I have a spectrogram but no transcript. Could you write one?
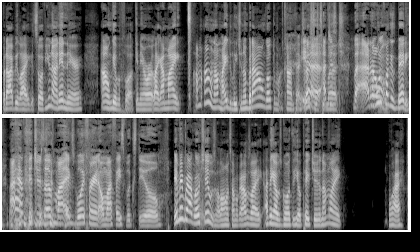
But I'd be like, so if you're not in there, I don't give a fuck. And there or like I might. I'm, I don't know. I might delete your number, but I don't go through my contacts. That's Yeah, just too I much. just. But I don't. Who the fuck is Betty? I have pictures of my ex boyfriend on my Facebook still. Remember I wrote you? It was a long time ago. I was like, I think I was going through your pictures, and I'm like, why?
